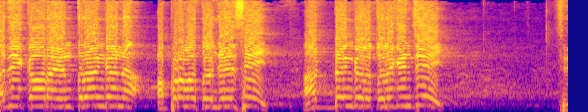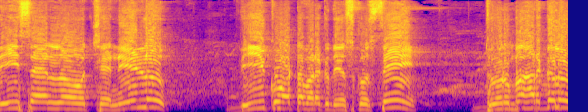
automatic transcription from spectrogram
అధికార యంత్రాంగాన్ని అప్రమత్తం చేసి అడ్డంకులు తొలగించి శ్రీశైలంలో వచ్చే నీళ్ళు వీకోట వరకు తీసుకొస్తే దుర్మార్గులు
